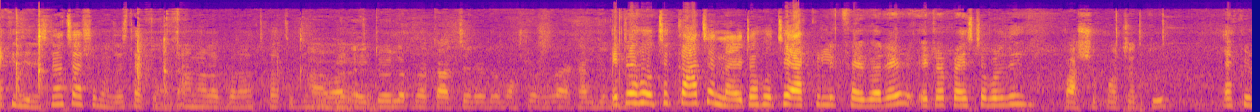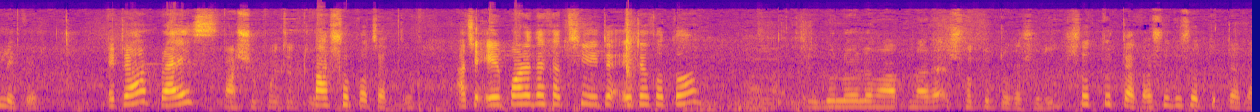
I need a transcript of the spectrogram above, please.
একই জিনিস না চারশো পঞ্চাশ থাকবে আনা লাগবে না কত জিনিস এটা হলো আপনার কাঁচের এটা মশলা রাখার জন্য এটা হচ্ছে কাচের না এটা হচ্ছে অ্যাক্রিলিক ফাইবারের এটার প্রাইসটা বলে দিই? পাঁচশো পঁচাত্তর। অ্যাক্রিলিকের এটা প্রাইস পাঁচশো পঁচাত্তর। পাঁচশো পঁচাত্তর। আচ্ছা এরপরে দেখাচ্ছি এটা এটা কত? এগুলো হলো আপনার সত্তর টাকা শুধু। সত্তর টাকা শুধু সত্তর টাকা।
